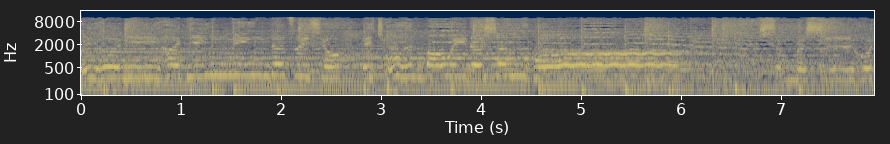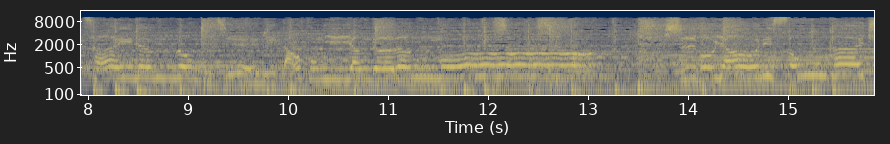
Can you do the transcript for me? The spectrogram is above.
为何你还拼命的追求被仇恨包围的生活？什么时候才能够？你刀锋一样的冷漠。是否要你松开拳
